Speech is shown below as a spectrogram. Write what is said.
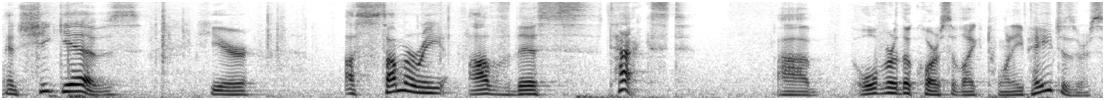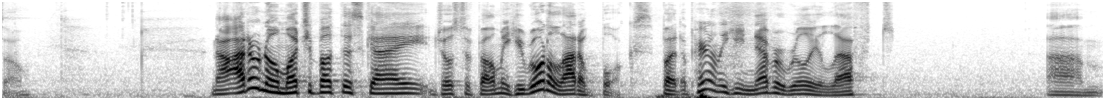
And she gives here a summary of this text uh, over the course of like 20 pages or so. Now, I don't know much about this guy, Joseph Bellamy. He wrote a lot of books, but apparently he never really left um,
